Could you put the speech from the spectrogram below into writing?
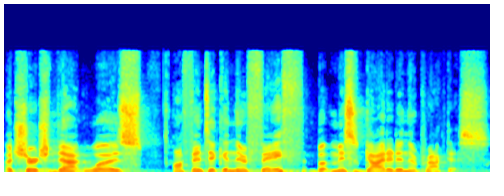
a church that was authentic in their faith, but misguided in their practice.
